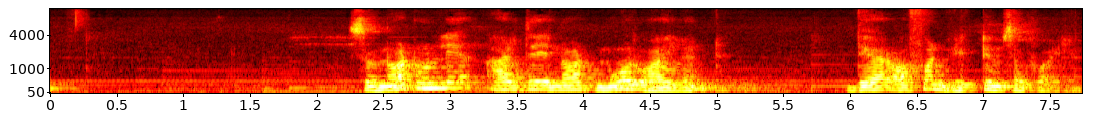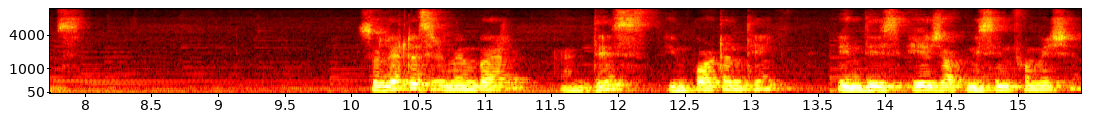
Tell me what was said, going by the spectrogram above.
So not only are they not more violent, they are often victims of violence. So let us remember this important thing in this age of misinformation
